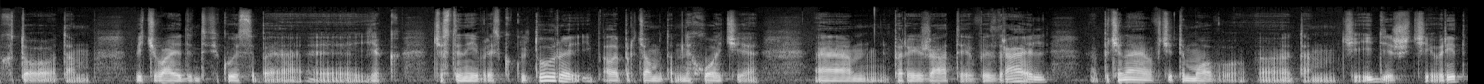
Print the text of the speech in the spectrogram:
хто там відчуває, ідентифікує себе як частина єврейської культури, але при цьому там не хоче переїжджати в Ізраїль, починає вчити мову, там чи ідіш, чи івріт.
